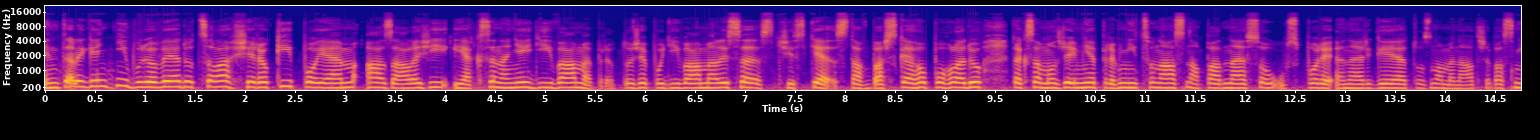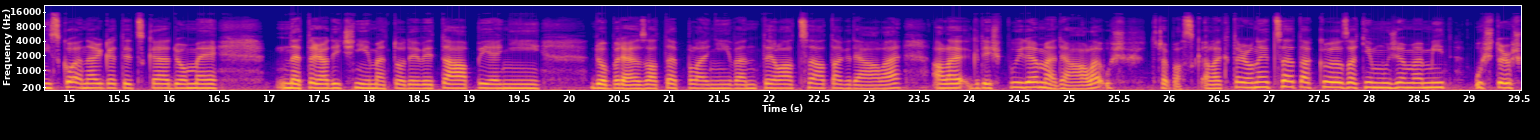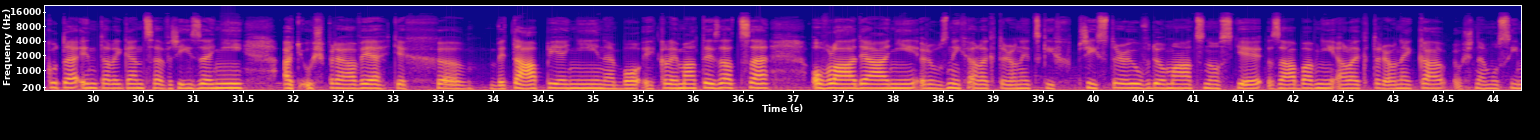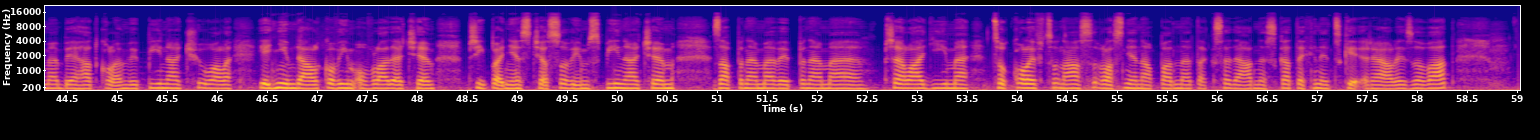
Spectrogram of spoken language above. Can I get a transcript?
Inteligentní budovy je docela široký pojem a záleží, jak se na něj díváme, protože podíváme-li se z čistě stavbařského pohledu, tak samozřejmě první, co nás napadne, jsou úspory energie, to znamená třeba nízkoenergetické domy, netradiční metody vytápění, dobré zateplení, ventilace a tak dále, ale když půjdeme dále, už třeba k elektronice, tak zatím můžeme mít už trošku té inteligence v řízení, ať už právě těch eh, vytápění nebo i klimatizace, ovládání různých elektronických přístrojů v domácnosti, zábavní elektronika, už nemusíme běhat kolem vypínačů, ale jedním dálkovým ovladačem, případně s časovým spínačem zapneme, vypneme, přeladíme, cokoliv, co nás vlastně napadne, tak se dá dneska technicky realizovat.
